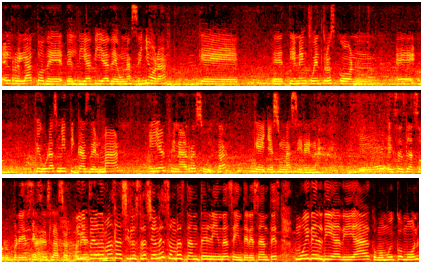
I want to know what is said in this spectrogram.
el relato de- del día a día de una señora que eh, tiene encuentros con eh, figuras míticas del mar y al final resulta que ella es una sirena. Esa es la sorpresa. Esa es la sorpresa. Oye, pero además las ilustraciones son bastante lindas e interesantes, muy del día a día, como muy común,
